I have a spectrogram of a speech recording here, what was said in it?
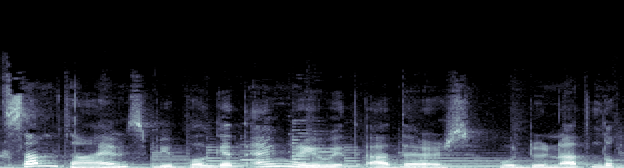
Sometimes people get angry with others who do not look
